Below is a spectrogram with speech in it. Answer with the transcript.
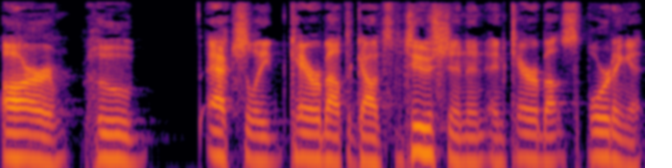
are who actually care about the Constitution and, and care about supporting it.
